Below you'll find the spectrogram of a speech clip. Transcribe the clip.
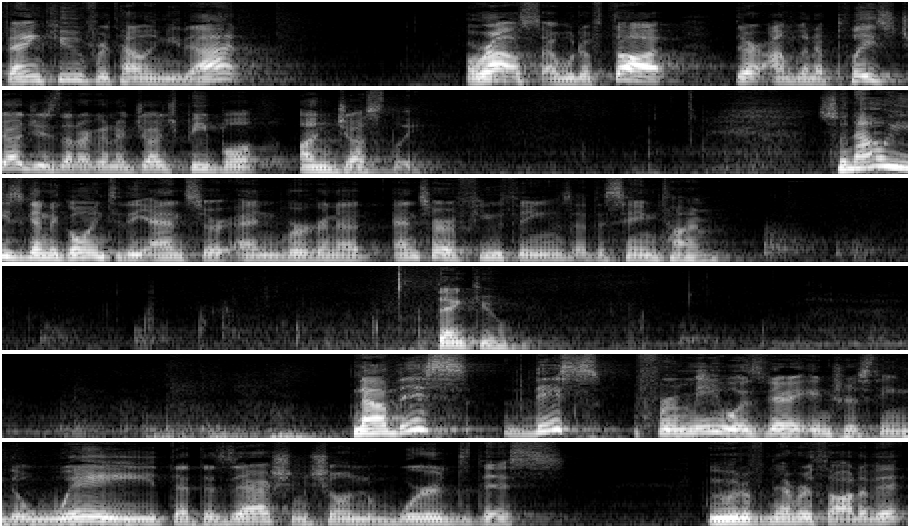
thank you for telling me that. Or else I would have thought there I'm going to place judges that are going to judge people unjustly. So now he's going to go into the answer, and we're going to answer a few things at the same time. Thank you. Now, this, this for me was very interesting. The way that the Zera Shimshon words this, we would have never thought of it.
